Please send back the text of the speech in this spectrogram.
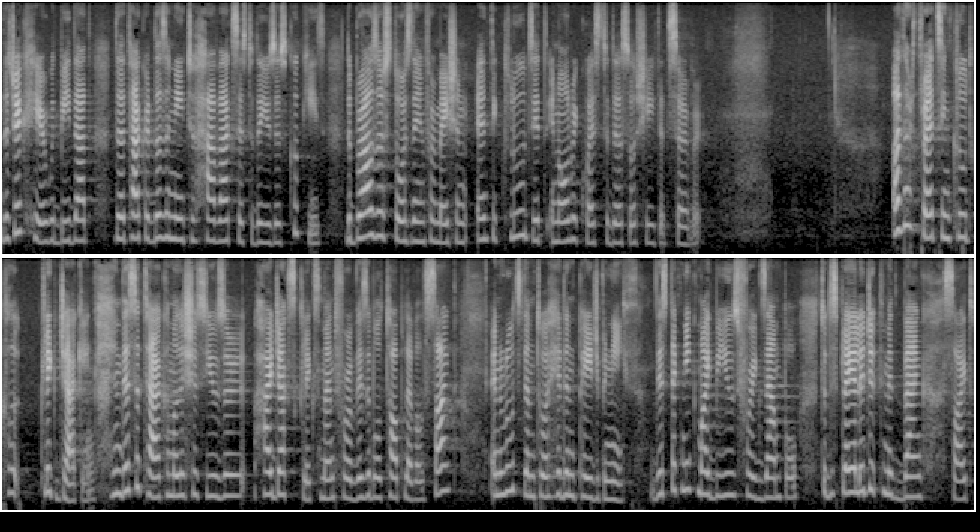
The trick here would be that the attacker doesn't need to have access to the user's cookies. The browser stores the information and includes it in all requests to the associated server. Other threats include cl clickjacking. In this attack, a malicious user hijacks clicks meant for a visible top-level site and routes them to a hidden page beneath. This technique might be used, for example, to display a legitimate bank site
